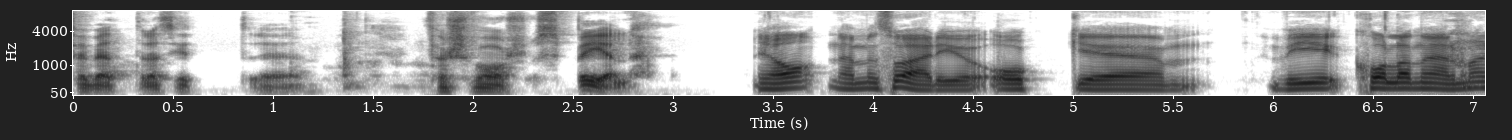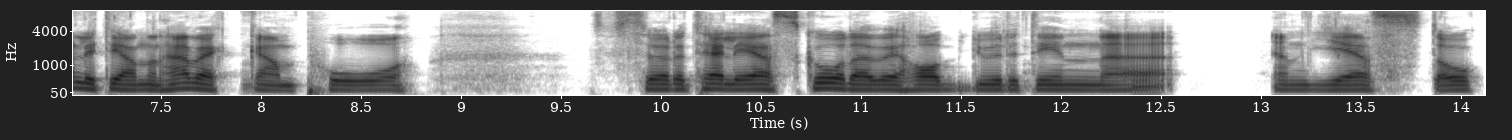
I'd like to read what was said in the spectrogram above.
förbättra sitt eh, försvarsspel. Ja, nej men så är det ju. Och eh, vi kollar närmare lite grann den här veckan på Södertälje SK där vi har bjudit in eh, en gäst och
